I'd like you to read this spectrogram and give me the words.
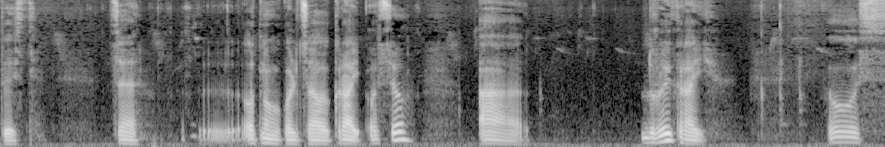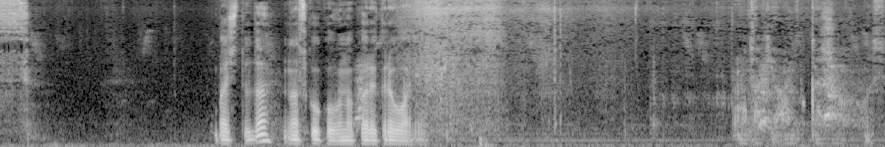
Тобто, це одного кольця край ось, а другий край ось. Бачите, да? Наскільки воно перекриває. Отак я вам покажу. Ось.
